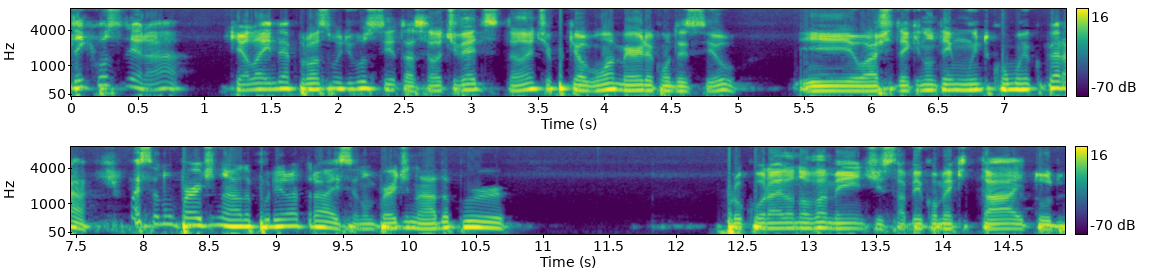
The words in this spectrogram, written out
Tem que considerar que ela ainda é próxima de você, tá? Se ela estiver distante é porque alguma merda aconteceu e eu acho até que não tem muito como recuperar. Mas você não perde nada por ir atrás, você não perde nada por procurar ela novamente, saber como é que tá e tudo.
